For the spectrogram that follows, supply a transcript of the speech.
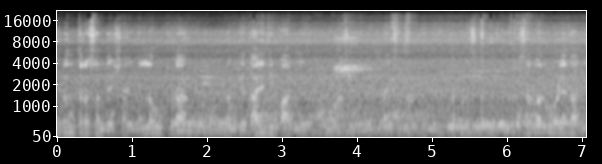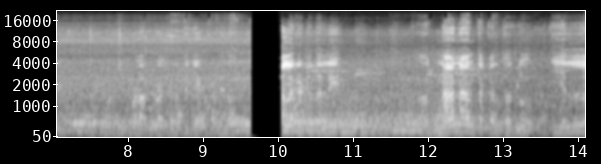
ನಿರಂತರ ಸಂದೇಶ, ಇವೆಲ್ಲವೂ ಕೂಡ ನಮಗೆ ದಾರಿದೀಪ ಆಗಲಿ ಅನ್ನೋ ಆಶಯವನ್ನು ಕೂಡ ಈ ಸಂದರ್ಭದಲ್ಲಿ ವ್ಯಕ್ತಪಡಿಸ್ತೇನೆ. ಸರ್ವರಿಗೂ ಒಳ್ಳೆಯದಾಗಲಿ. ಚಿಕ್ಕಬಳ್ಳಾಪುರ ಜನತೆಗೆ ಒಳ್ಳೆಯದಾಗಲಿ. ಕಾಲಘಟ್ಟದಲ್ಲಿ ಜ್ಞಾನ ಅಂತಕ್ಕಂಥದ್ದು ಈ ಎಲ್ಲ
